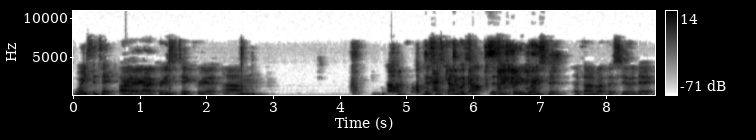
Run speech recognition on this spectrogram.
Wasted take. All right, I got a crazy take for you. Um, No, this is kind of this is, this is pretty wasted. I thought about this the other day.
